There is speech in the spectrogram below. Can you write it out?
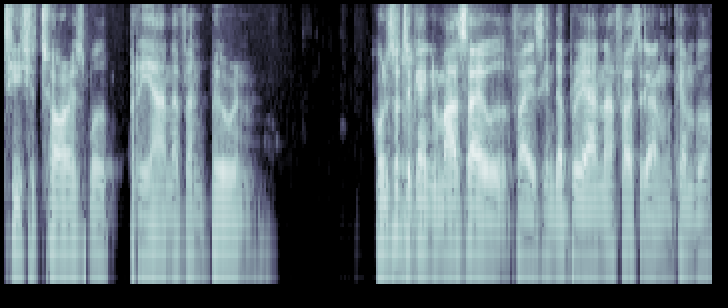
Tisha Torres mod Brianna Van Buren. Hun så til Mm. gengæld meget sej ud, faktisk, hende der Brianna, første gang hun kæmpede.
